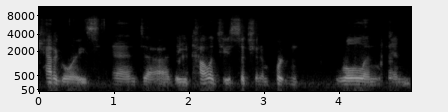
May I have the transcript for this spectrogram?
categories and uh, the ecology is such an important role in, in,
